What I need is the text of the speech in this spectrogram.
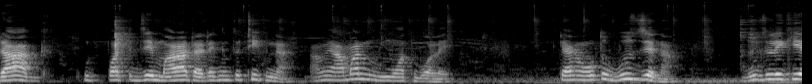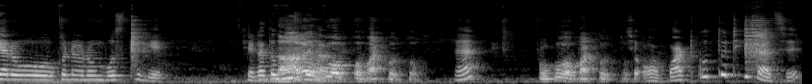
রাগ হুটপাট যে মারাটা এটা কিন্তু ঠিক না। আমি আমার মত বলে। কেন? ও তো বুঝছে না। বুঝলে কি আর ও ওখানে ওরম বসে থাকে? সেটা তো বুঝতে হবে। অপাট করতো। হ্যাঁ? ও খুব অপাট করতো। সে অপাট করতো ঠিক আছে।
